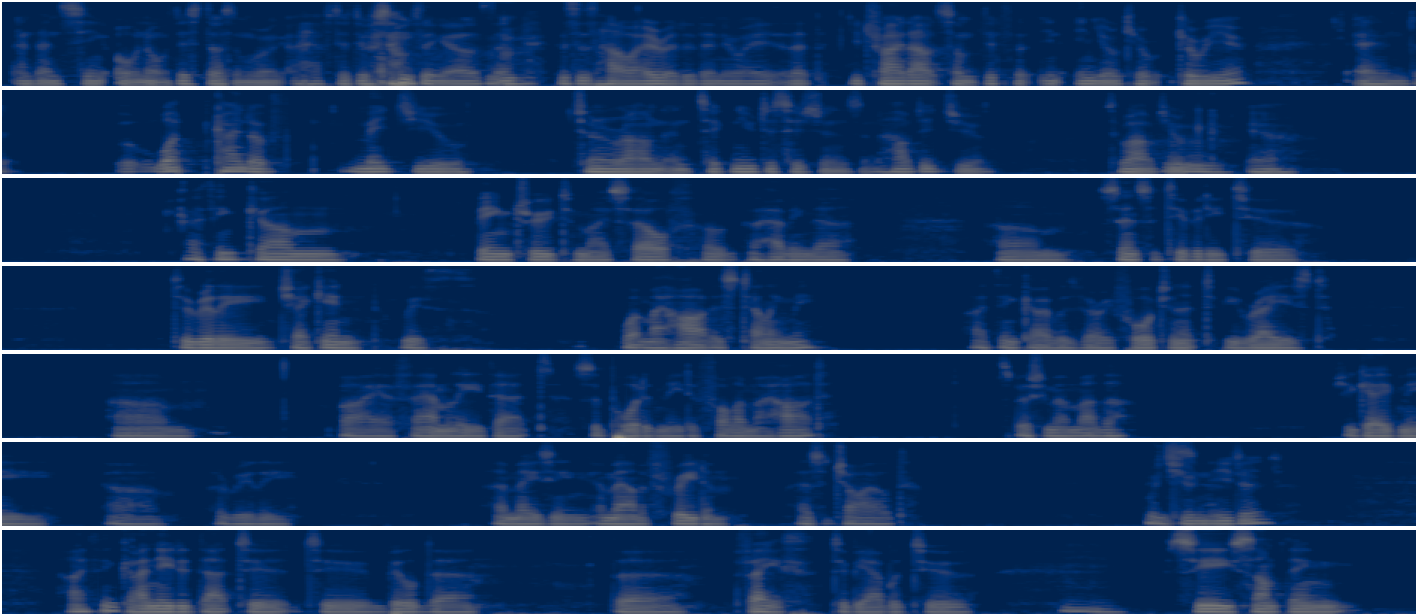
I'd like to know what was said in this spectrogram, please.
and then seeing oh no this doesn't work. I have to do something else. Mm-hmm. and this is how i read it anyway that you tried out some different in, in your career. And what kind of made you turn around and take new decisions? And how did you throughout your mm. yeah. I think um, being true to myself uh, having the um, sensitivity to to really check in with what my heart is telling me. I think I was very fortunate to be raised um, by a family that supported me to follow my heart, especially my mother. She gave me um, a really amazing amount of freedom as a child. Which you needed? I think I needed that to to build the the faith to be able to mm. see something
